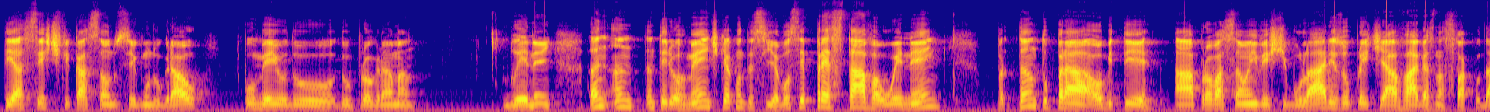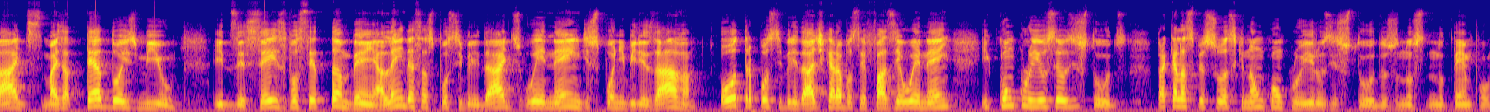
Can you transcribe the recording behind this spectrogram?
ter a certificação do segundo grau por meio do, do programa do Enem. An an anteriormente, o que acontecia? Você prestava o Enem tanto para obter a aprovação em vestibulares ou pleitear vagas nas faculdades, mas até 2016 você também, além dessas possibilidades, o Enem disponibilizava outra possibilidade que era você fazer o Enem e concluir os seus estudos. Para aquelas pessoas que não concluíram os estudos no, no, tempo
